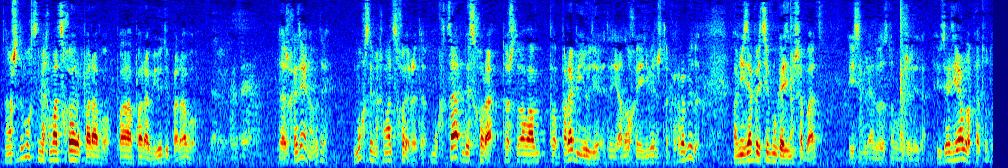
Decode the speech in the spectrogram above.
Потому что это мухса мехамад схойра по раво, по, по рабьюде, по раво. Даже хозяину, вот Мухса Мехамад Схойра. Это мухца для схора. То, что вам по, по Раби это Алоха, я не верю, что как Рабиуда. Вам нельзя прийти в магазин в шаббат, если рядом с домом жили, да, и взять яблоко оттуда.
